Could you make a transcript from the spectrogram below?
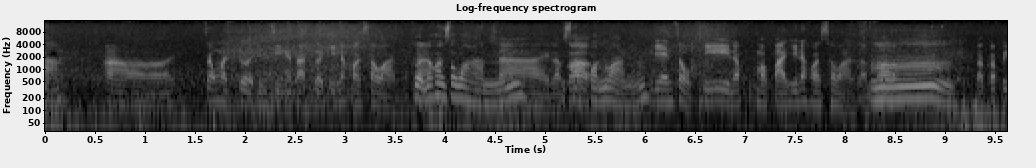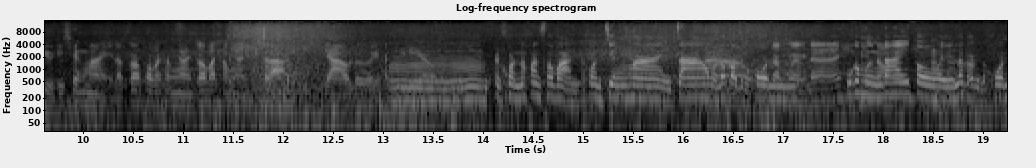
คะ อ่า จังหวัดเกิดจริงๆนะคะเกิดที่นครสวรรค์ะะ เกิดนครสวรรค์ใช่แล้วก็ สาครหวันเรียนจบที่นครมาปลายที่นครสวรรค์แล้วอืก็มแล้วก็ไปอยู่ที่เชียงใหม่ แล้วก็พอมาทำงานก็มาทำงานที่ตราดยาวเลยค่ะทีเดียวอืมเป็นคนนครสวรรค์เป็นคนเชียงใหม่เจ้าแล้วก็เป็นคนกับเมืองได้ผู้กับเมืองได้โตยแล้วก็เป็นคน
